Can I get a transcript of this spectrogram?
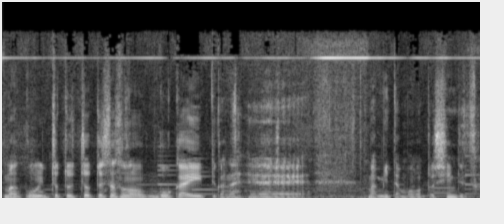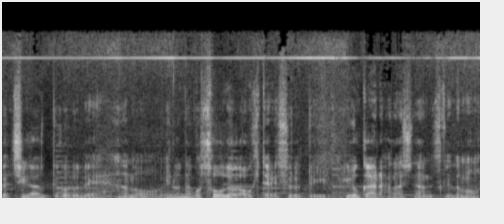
まあ、こういうちょっとちょっとしたその誤解っていうかね、えーまあ、見たものと真実が違うってことであのいろんなこう騒動が起きたりするというよくある話なんですけども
